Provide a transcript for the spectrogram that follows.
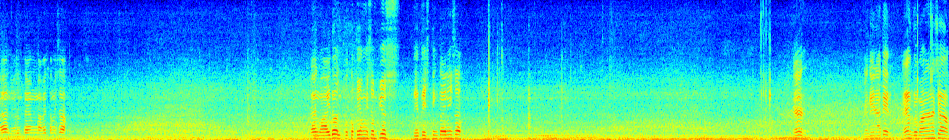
Ayan, meron tayong nakitang isa. Ayan mga idol, putok yung isang fuse. Detesting tayo ng isa. Ayan. Lagay natin. Ayan, gumana na siya.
